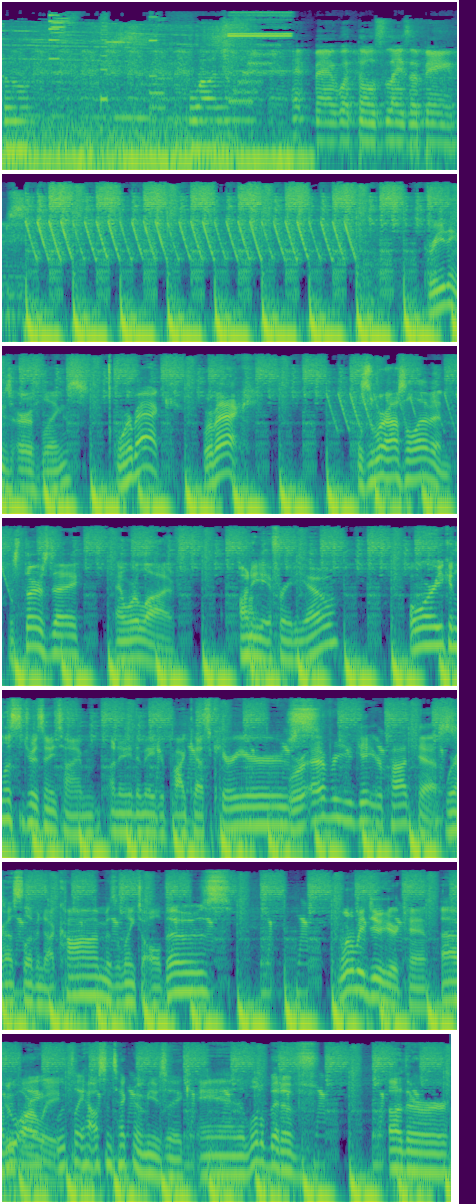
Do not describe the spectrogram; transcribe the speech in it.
two, one. Hit man with those laser beams. Greetings, Earthlings. We're back. We're back. This is Warehouse 11. It's Thursday, and we're live. on EF Radio, or you can listen to us anytime on any of the major podcast carriers. Wherever you get your podcasts. Warehouse11.com is a link to all those. What do we do here, Kent? Uh, Who we play, are we? We play house and techno music and a little bit of other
